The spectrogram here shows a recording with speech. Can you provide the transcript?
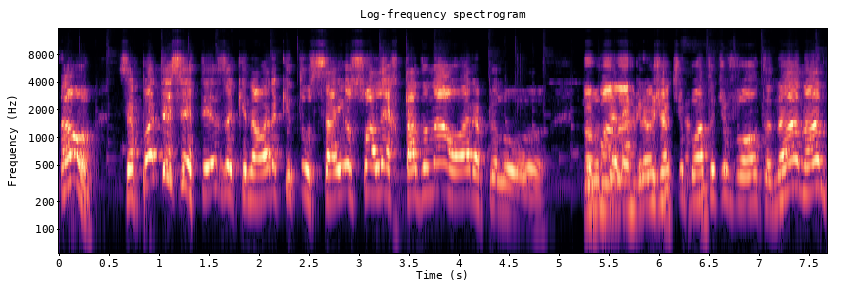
Não, você pode ter certeza que na hora que tu sai, eu sou alertado na hora pelo, pelo Telegram, eu já te boto de volta. Não, não, não,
